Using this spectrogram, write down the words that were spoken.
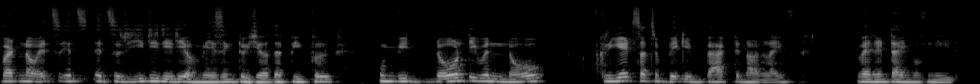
But no, it's it's it's really really amazing to hear that people whom we don't even know create such a big impact in our life when in time of need.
